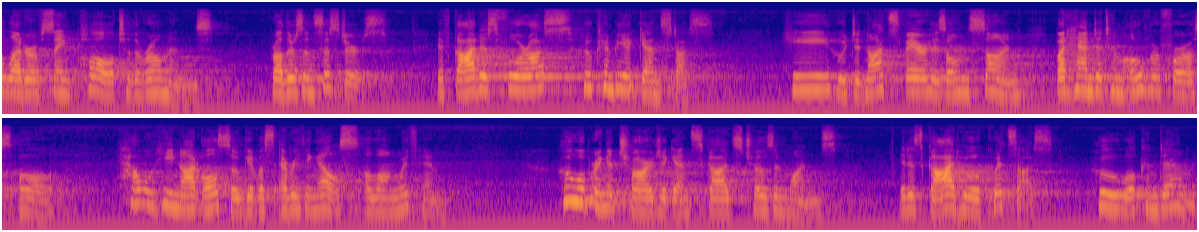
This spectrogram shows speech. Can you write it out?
the letter of St. Paul to the Romans. Brothers and sisters, if God is for us, who can be against us? He who did not spare his own son, but handed him over for us all, how will he not also give us everything else along with him? Who will bring a charge against God's chosen ones? It is God who acquits us. Who will condemn?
